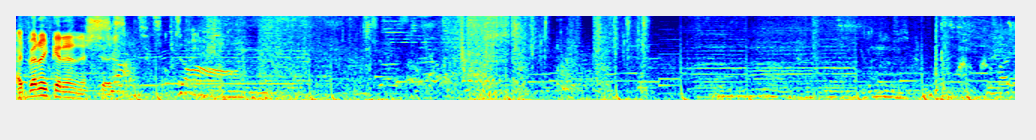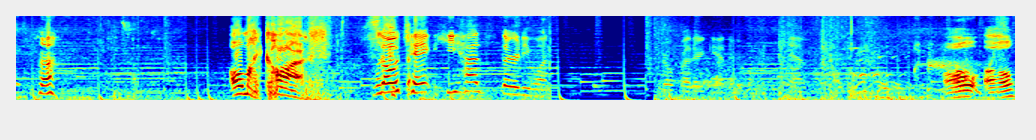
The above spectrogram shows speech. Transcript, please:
I better get an assist. Oh my gosh! So tank, he has 31. Go better get her. Oh, oh.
